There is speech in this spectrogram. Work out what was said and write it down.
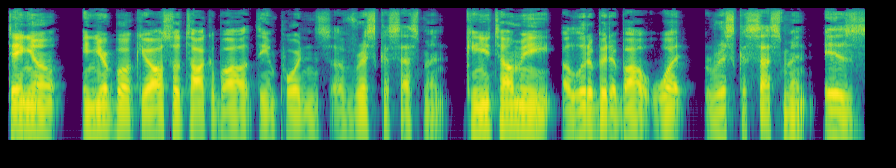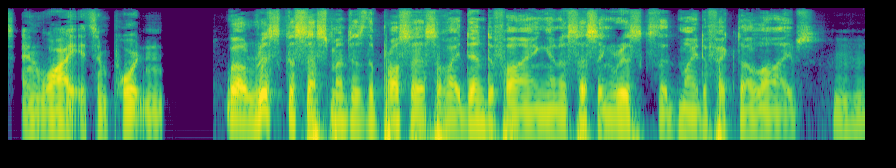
Daniel, in your book, you also talk about the importance of risk assessment. Can you tell me a little bit about what risk assessment is and why it's important well, risk assessment is the process of identifying and assessing risks that might affect our lives. Mm-hmm.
